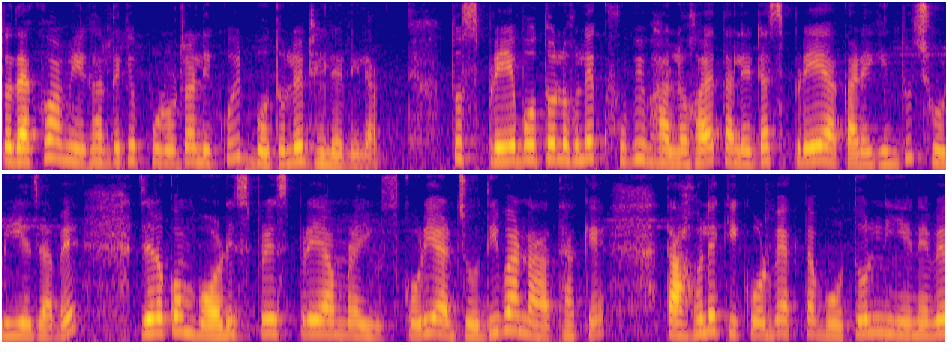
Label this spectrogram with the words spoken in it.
তো দেখো আমি এখান থেকে পুরোটা লিকুইড বোতলে ঢেলে নিলাম। তো স্প্রে বোতল হলে খুবই ভালো হয়, তাহলে এটা স্প্রে আকারে কিন্তু ছড়িয়ে যাবে। যেরকম বডি স্প্রে স্প্রে আমরা ইউজ করি, আর যদি বা না থাকে, তাহলে কি করবে, একটা বোতল নিয়ে নেবে,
